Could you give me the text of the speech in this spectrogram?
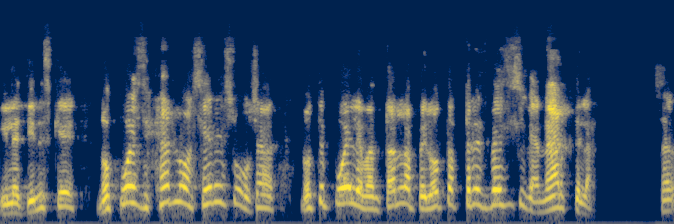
y le tienes que, no puedes dejarlo hacer eso, o sea, no te puede levantar la pelota tres veces y ganártela. O sea,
